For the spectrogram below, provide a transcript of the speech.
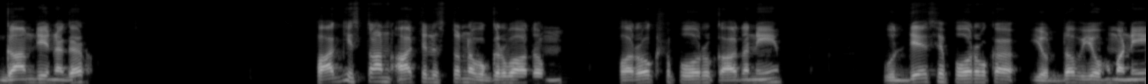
గాంధీనగర్ పాకిస్తాన్ ఆచరిస్తున్న ఉగ్రవాదం పరోక్షపోరు కాదని ఉద్దేశపూర్వక యుద్ధ వ్యూహమని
